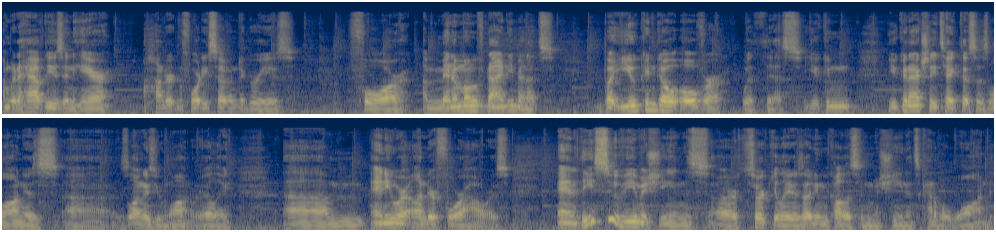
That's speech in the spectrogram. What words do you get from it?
I'm going to have these in here 147 degrees for a minimum of 90 minutes. But you can go over with this. You can you can actually take this as long as uh, as long as you want, really um, anywhere under four hours. And these sous vide machines are circulators. I don't even call this a machine. It's kind of a wand.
